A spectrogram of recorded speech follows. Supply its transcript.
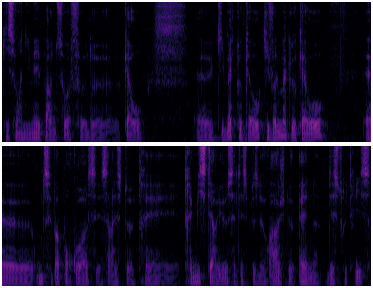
qui sont animés par une soif de chaos, euh, qui mettent le chaos, qui veulent mettre le chaos. on ne sait pas pourquoi, ça reste très, très mystérieux, cette espèce de rage, de haine destructrice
